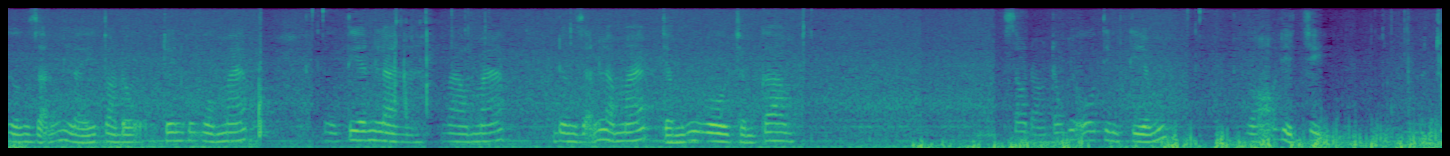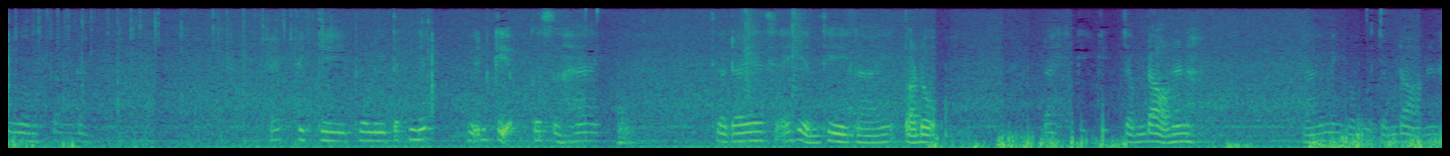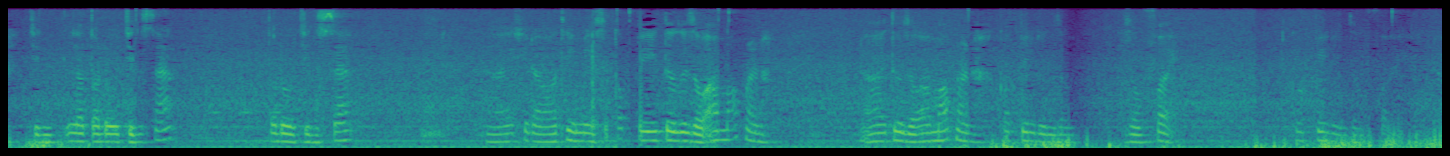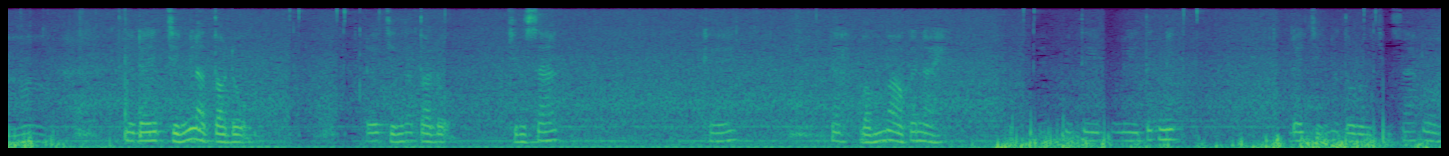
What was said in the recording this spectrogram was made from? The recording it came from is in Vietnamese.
hướng dẫn lấy tọa độ trên Google Maps đầu tiên là vào map đường dẫn là map.google.com sau đó trong cái ô tìm kiếm gõ địa chỉ trường cao đẳng. FPT Polytechnic Nguyễn Kiệm cơ sở 2 thì ở đây sẽ hiển thị cái tọa độ. Đây cái, cái chấm đỏ đây nè. Đấy mình bấm vào chấm đỏ này này chính, là tọa độ chính xác, tọa độ chính xác. Đấy, khi đó thì mình sẽ copy từ cái dấu amok này nè đấy, từ dấu amok này nè copy đến dấu dấu phẩy. Copy đến dấu phẩy. Đó. Thì đây chính là tọa độ. Đây chính là tọa độ chính xác. Ok. Đây, bấm vào cái này. FPT Polytechnic. Đây chính là tọa độ chính xác luôn.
